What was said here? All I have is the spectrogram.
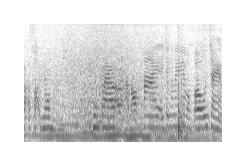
កក់សក់ខ្ញុំខ្ញុំប្រើអឺអាណោតែអីចឹងណាបងប្អូនចាត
